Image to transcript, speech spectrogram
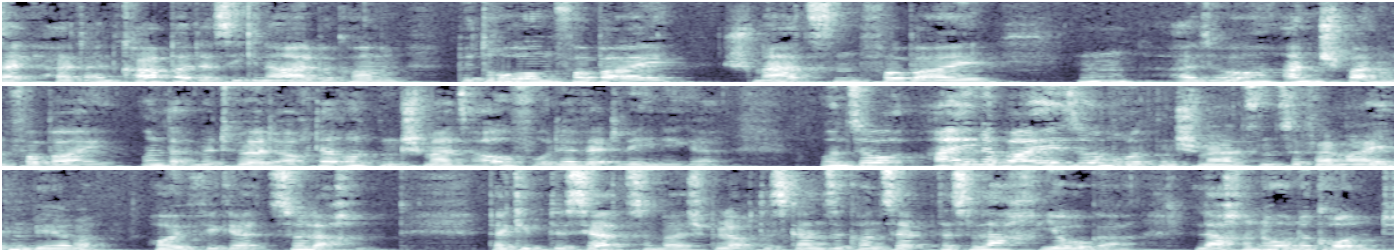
hat dein Körper das Signal bekommen, Bedrohung vorbei, Schmerzen vorbei, hm, also Anspannung vorbei und damit hört auch der Rückenschmerz auf oder wird weniger. Und so eine Weise, um Rückenschmerzen zu vermeiden, wäre häufiger zu lachen. Da gibt es ja zum Beispiel auch das ganze Konzept des Lach-Yoga, Lachen ohne Grund.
